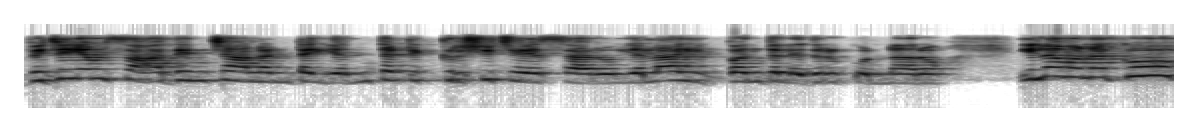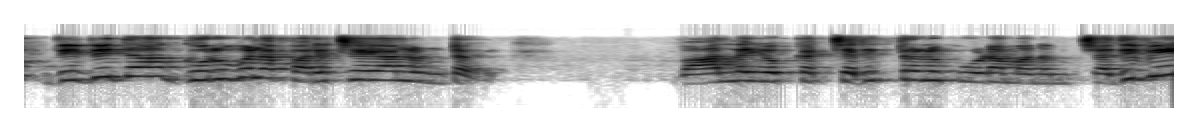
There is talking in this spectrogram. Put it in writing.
విజయం సాధించాలంటే ఎంతటి కృషి చేశారు ఎలా ఇబ్బందులు ఎదుర్కొన్నారో. ఇలా మనకు వివిధ గురువుల పరిచయాలు ఉంటవి. వాళ్ళ యొక్క చరిత్రను కూడా మనం చదివి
